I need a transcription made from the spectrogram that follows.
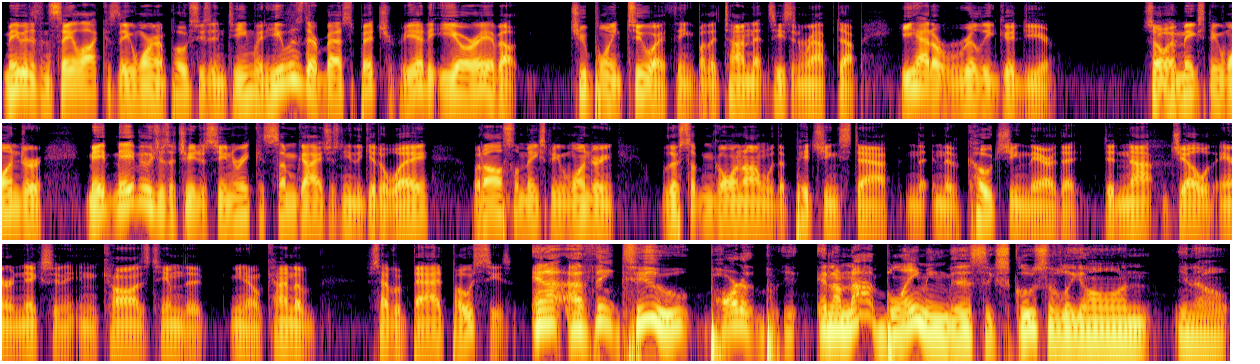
maybe it doesn't say a lot because they weren't a postseason team, but he was their best pitcher. He had an ERA about 2.2, I think, by the time that season wrapped up. He had a really good year. So hmm. it makes me wonder. Maybe, maybe it was just a change of scenery because some guys just need to get away. But also makes me wondering. Well, there's something going on with the pitching staff and the, and the coaching there that did not gel with Aaron Nixon and caused him to, you know, kind of just have a bad postseason. And I, I think too part of, and I'm not blaming this exclusively on you know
